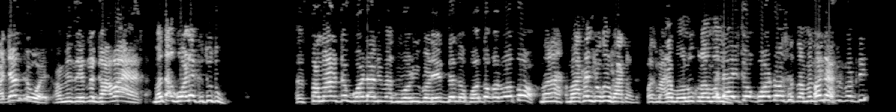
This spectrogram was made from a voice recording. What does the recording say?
ભજન જો હોય. અમે તો એટલે ગાવા આયા મને ગોડે કીધું તું. તમારે તો ગોડાની વાત મોડવી પડે. એકદમ તો ફોન તો કરવો તો મારા માથાને છોકરો ખાતો પછી મારે મોનું ના મોનું તો ગોડો છે. તમને ખબર પડતી?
